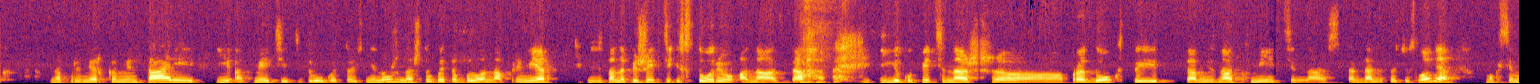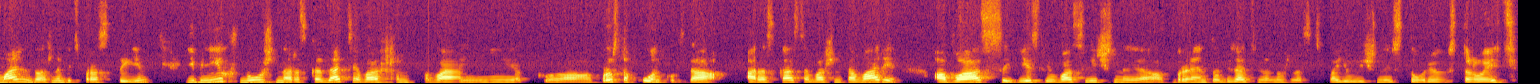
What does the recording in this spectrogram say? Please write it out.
например, комментарий и отметить друга. То есть не нужно, чтобы это было, например, не знаю, напишите историю о нас, да, или купите наш э, продукт и там, не знаю, отметьте нас и так далее. То есть условия максимально должны быть простые, и в них нужно рассказать о вашем товаре, не э, просто конкурс, да, а рассказ о вашем товаре, о вас, если у вас личный а, бренд, то обязательно нужно свою личную историю строить.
